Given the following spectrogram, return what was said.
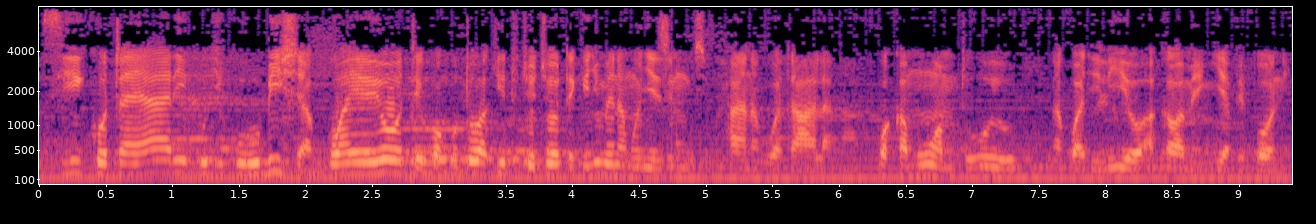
siko tayari kujikurubisha kwa yeyote kwa kutoa kitu chochote kinyume na Mwenyezi Mungu Subhanahu wa Ta'ala. Wakamuua mtu huyu na kwa ajili hiyo akawa ameingia peponi.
